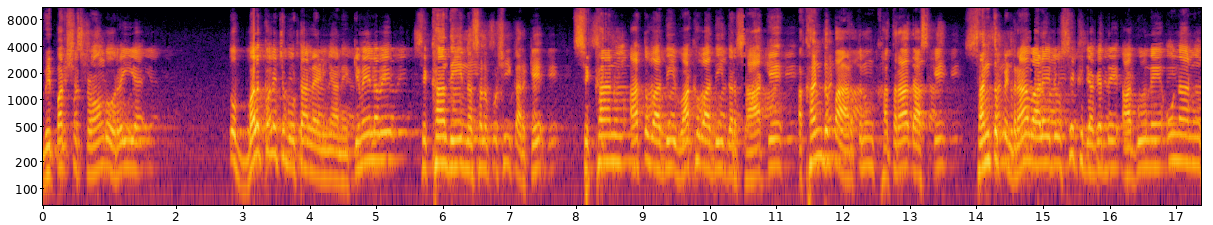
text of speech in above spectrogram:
ਵਿਪਕਸ਼ ਸਟਰੋਂਗ ਹੋ ਰਹੀ ਹੈ। ਤੋਂ ਬਲਕ ਵਿੱਚ ਵੋਟਾਂ ਲੈਣੀਆਂ ਨੇ, ਕਿਵੇਂ ਲਵੇ? ਸਿੱਖਾਂ ਦੀ ਨਸਲ ਖੁਸ਼ੀ ਕਰਕੇ ਸਿੱਖਾਂ ਨੂੰ ਅੱਤਵਾਦੀ, ਵੱਖਵਾਦੀ ਦਰਸਾ ਕੇ, ਅਖੰਡ ਭਾਰਤ ਨੂੰ ਖਤਰਾ ਦੱਸ ਕੇ, ਸੰਤ ਭਿੰਡਰਾਂ ਵਾਲੇ ਜੋ ਸਿੱਖ ਜਗਤ ਦੇ ਆਗੂ ਨੇ, ਉਹਨਾਂ ਨੂੰ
